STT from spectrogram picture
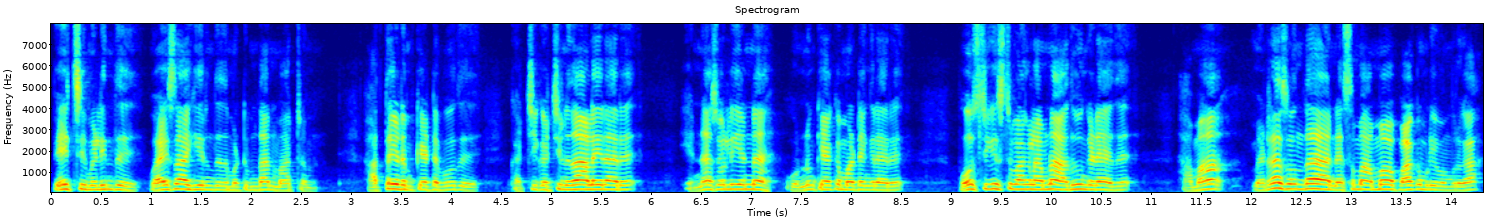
பேச்சு மெலிந்து வயசாகி இருந்தது மட்டும்தான் மாற்றம். அத்தையிடம் கேட்டபோது கட்சி கட்சின்னு தான் அலைகிறாரு என்ன சொல்லி என்ன? ஒன்றும் கேட்க மாட்டேங்கிறாரு. போஸ்ட் கிஸ்ட் வாங்கலாம்னா அதுவும் கிடையாது. ஆமாம் மெட்ராஸ் வந்தால் நெசமாக அம்மாவை பார்க்க முடியுமா முருகா?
